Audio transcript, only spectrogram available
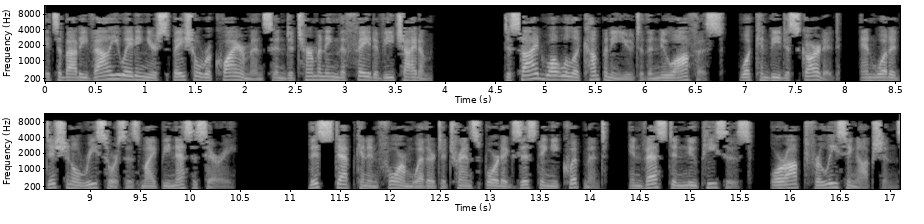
It's about evaluating your spatial requirements and determining the fate of each item. Decide what will accompany you to the new office, what can be discarded, and what additional resources might be necessary. This step can inform whether to transport existing equipment, invest in new pieces, or opt for leasing options.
